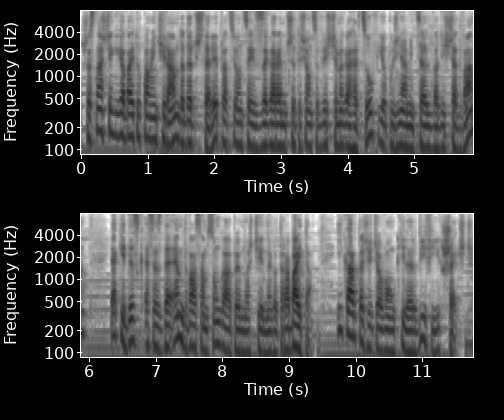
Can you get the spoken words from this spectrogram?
16 GB pamięci RAM DDR4 pracującej z zegarem 3200 MHz i opóźnieniami CL22, jak i dysk SSD M2 Samsunga o pojemności 1 TB i kartę sieciową Killer Wi-Fi 6.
